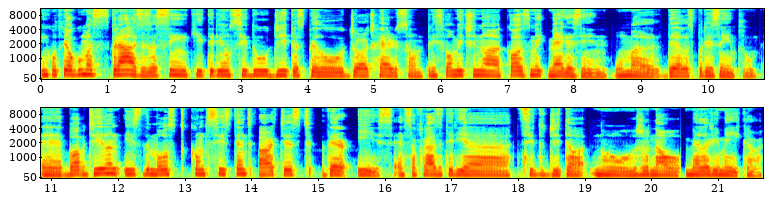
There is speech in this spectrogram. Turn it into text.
Encontrei algumas frases assim que teriam sido ditas pelo George Harrison, principalmente na Cosmic Magazine. Uma delas, por exemplo, é Bob Dylan is the most consistent artist there is. Essa frase teria sido dita no jornal Melody Maker.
